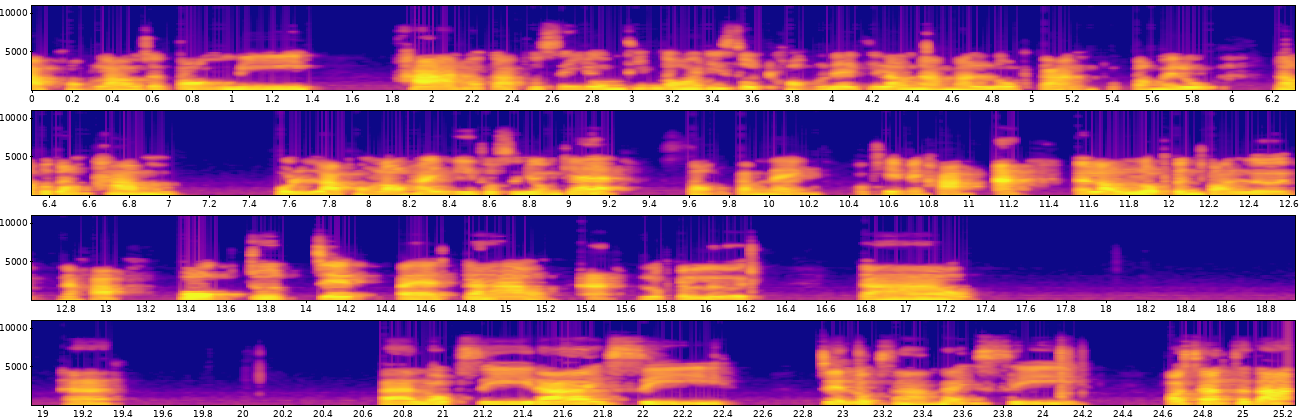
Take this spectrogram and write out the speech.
ลัพธ์ของเราจะต้องมีค่าเท่ากับทศนิยมที่น้อยที่สุดของเลขที่เรานำมาลบกัน ถูกต้องไหมลูก เราก็ต้องทำผลลัพธ์ของเราให้มีทศนิยมแค่ 2 ตำแหน่ง โอเคไหมคะ อะเดี๋ยวเราลบกันก่อนเลยนะคะ 6.789 อะ ลบกันเลย 9 อะ8ลบ4ได้ 4 7ลบ3ได้ 4 เพราะฉะนั้นจะได้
